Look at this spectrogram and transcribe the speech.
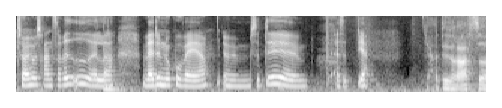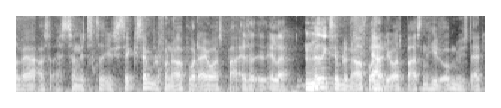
tøj hos renseriet, eller mm. hvad det nu kunne være. Øhm, så det, øh, altså ja. Ja, det er et ret sted at være. Og så, sådan et, sted, et eksempel for Nørreport er jo også bare, altså, eller mm. med eksempel Nørreport ja. er det jo også bare sådan helt åbenlyst, at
